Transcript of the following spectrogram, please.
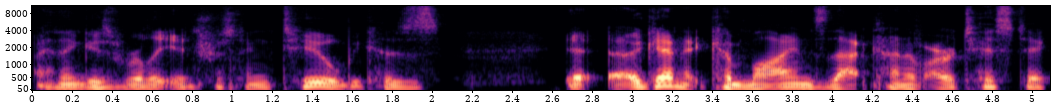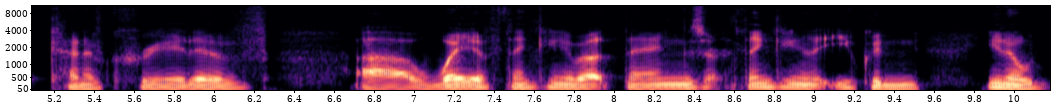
I think is really interesting too because it, again, it combines that kind of artistic, kind of creative uh, way of thinking about things or thinking that you can, you know,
